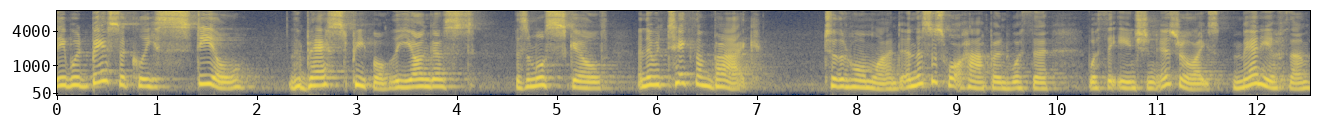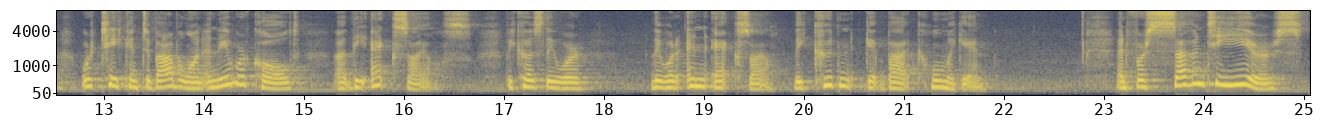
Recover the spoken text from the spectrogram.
they would basically steal the best people, the youngest, the most skilled, and they would take them back to their homeland. And this is what happened with the with the ancient Israelites. Many of them were taken to Babylon, and they were called uh, the exiles because they were they were in exile. They couldn't get back home again. And for 70 years,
